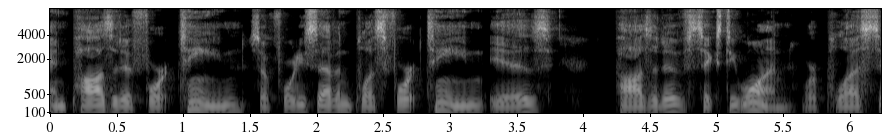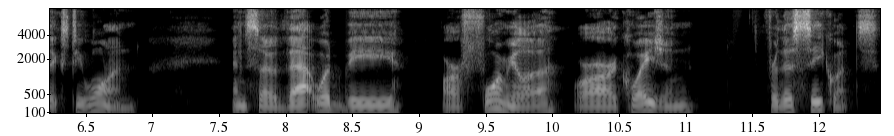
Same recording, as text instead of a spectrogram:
and positive 14. So 47 plus 14 is positive 61 or plus 61. And so that would be our formula or our equation for this sequence.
